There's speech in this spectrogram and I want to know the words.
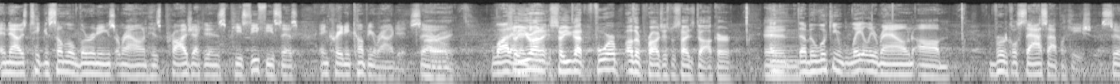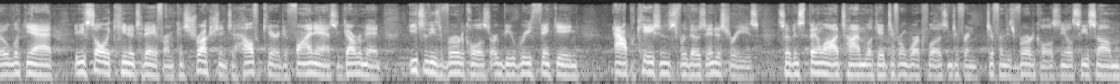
and now he's taking some of the learnings around his project and his PhD thesis and creating a company around it. So. Right. A lot so of you're on. So you got four other projects besides Docker, and, And I've been looking lately around um, vertical SaaS applications. So looking at, if you saw the keynote today, from construction to healthcare to finance to government, each of these verticals are be rethinking applications for those industries. So I've been spending a lot of time looking at different workflows and different different these verticals, and you'll see some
